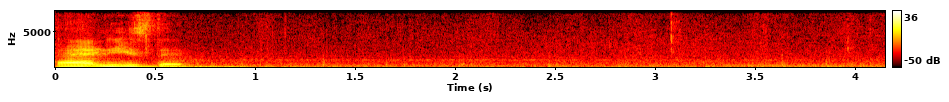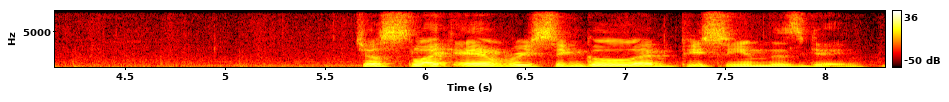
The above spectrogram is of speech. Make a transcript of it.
And he's dead. Just like every single NPC in this game.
